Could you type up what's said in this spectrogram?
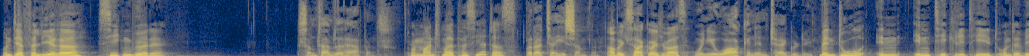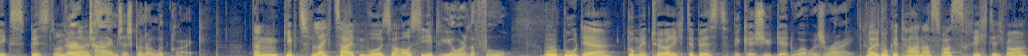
und der Verlierer siegen würde. Sometimes that happens. Und manchmal passiert das. Aber ich sag euch was, wenn du in Integrität unterwegs bist und bleibst, dann gibt's vielleicht Zeiten, wo es so aussieht, wo du der dumme Törichte bist, weil du getan hast, was richtig war.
